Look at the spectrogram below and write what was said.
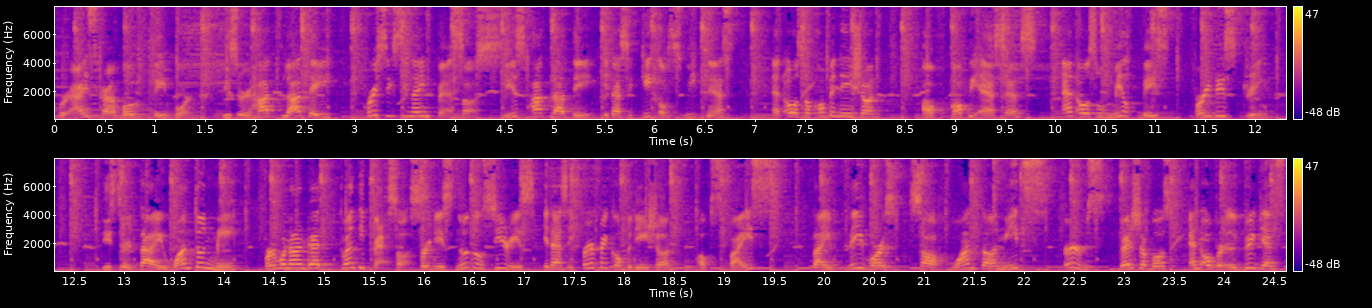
for ice scramble flavor. This is hot latte for 69 pesos. This hot latte, it has a kick of sweetness and also combination of coffee essence and also milk base for this drink. This is Thai Wonton Mi for 120 pesos. For this noodle series, it has a perfect combination of spice, Thai flavors, soft wonton, meats, herbs, vegetables, and overall ingredients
